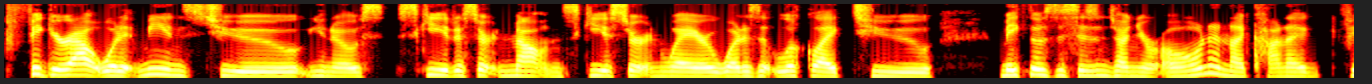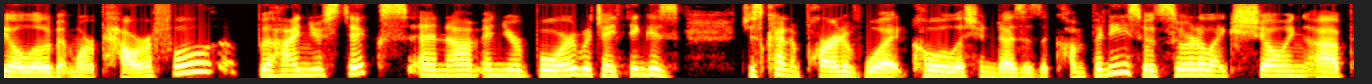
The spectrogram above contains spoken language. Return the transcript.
figure out what it means to, you know, ski at a certain mountain, ski a certain way, or what does it look like to make those decisions on your own and like kind of feel a little bit more powerful behind your sticks and um and your board, which I think is just kind of part of what Coalition does as a company. So it's sort of like showing up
